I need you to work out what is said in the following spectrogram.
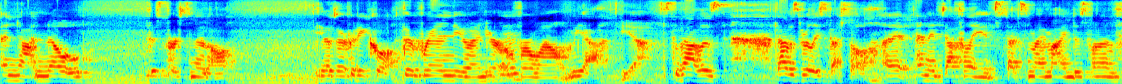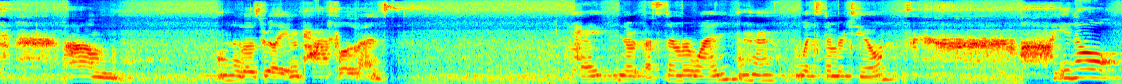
and not know this person at all. Yeah, they're pretty cool. They're brand new and you're mm-hmm. overwhelmed. Yeah, yeah. So that was that was really special, and it and it definitely sets in my mind as one of um, one of those really impactful events. Okay, no, that's number one. Mm-hmm. What's number two? You know,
